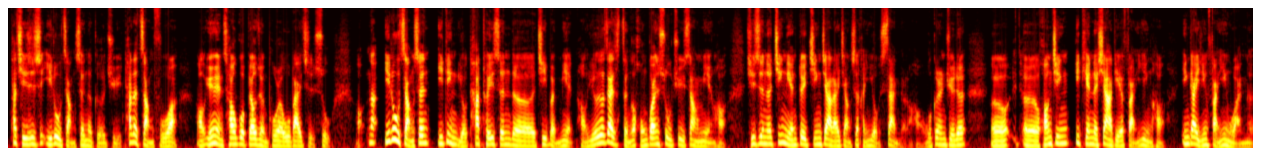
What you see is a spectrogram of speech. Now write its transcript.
它其实是一路涨升的格局，它的涨幅啊。哦，远远超过标准普尔五百指数。哦，那一路涨升一定有它推升的基本面。好，有时候在整个宏观数据上面，哈，其实呢，今年对金价来讲是很友善的了。哈，我个人觉得，呃呃，黄金一天的下跌反应，哈，应该已经反应完了。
